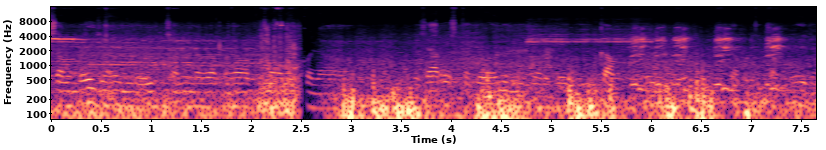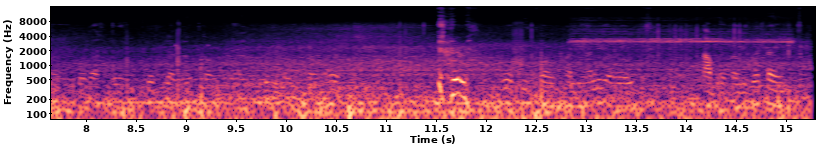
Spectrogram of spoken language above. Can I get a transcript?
રિક્ષામાં લઈ જાય ને રિક્ષાની હવે આપણે આવા પેલા પેલા ચાર રસ્તા કહેવાય કામ આપણે રિક્ષામાં ખાલી હાલી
